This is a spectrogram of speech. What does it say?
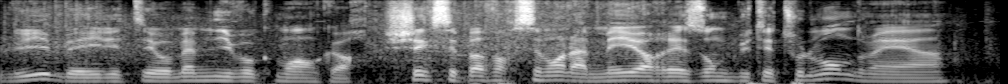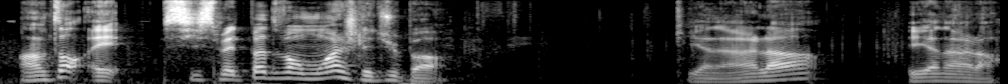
Lui, bah, il était au même niveau que moi encore. Je sais que c'est pas forcément la meilleure raison de buter tout le monde, mais... Euh, en même temps, et s'ils se mettent pas devant moi, je les tue pas. Il y en a un là, et il y en a un là.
